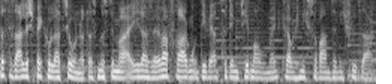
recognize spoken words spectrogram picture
das ist alles Spekulation. Ne? Das müsste man AIDA selber fragen und die werden zu dem Thema im Moment, glaube ich, nicht so wahnsinnig viel sagen.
